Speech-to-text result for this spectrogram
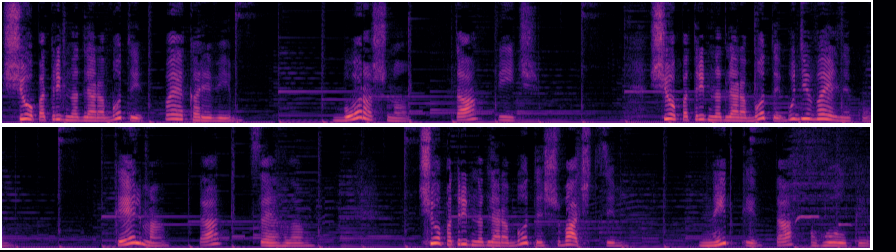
Що потрібно для роботи пекареві? Борошно та піч. Що потрібно для роботи будівельнику? Кельма та цегла. Що потрібно для роботи швачці? Нитки та голки.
